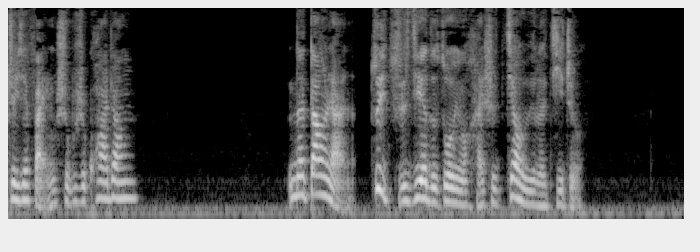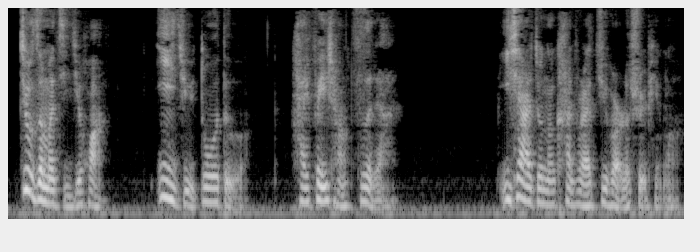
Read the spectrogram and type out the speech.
这些反应是不是夸张。那当然，最直接的作用还是教育了记者，就这么几句话。一举多得，还非常自然。一下就能看出来剧本的水平了。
